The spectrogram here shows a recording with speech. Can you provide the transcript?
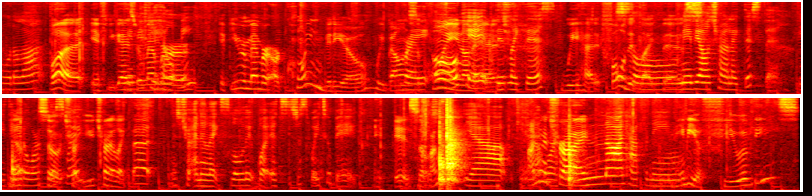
hold a lot. But if you guys Maybe if you remember, if you remember our coin video, we balanced Right. the coin Oh, on the okay. edge. Did like this. we had it folded so like this. maybe I'll try like this then. You think Yep. it'll work So this try, way? you try like that. Let's try and then like slowly, but it's just way too big. It is. So I'm Yeah. okay, I'm gonna try Not happening. maybe a few of these.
